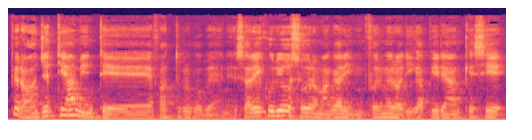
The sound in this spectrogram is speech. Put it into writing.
però oggettivamente è fatto proprio bene. Sarei curioso, ora magari mi informerò di capire anche se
